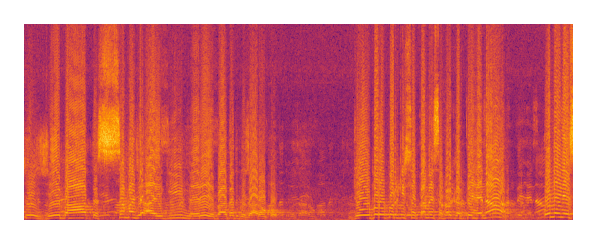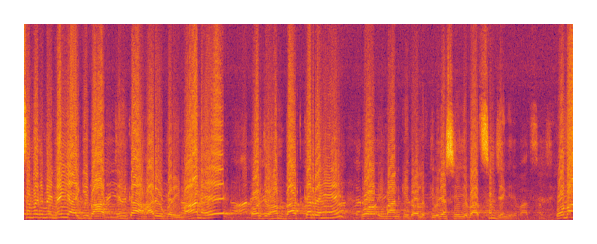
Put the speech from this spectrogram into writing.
کہ یہ بات سمجھ آئے گی میرے عبادت گزاروں کو۔ جو اوپر اوپر کی سطح میں سفر کرتے ہیں نا، انہیں یہ سمجھ میں نہیں آئے گی بات جن کا ہمارے اوپر ایمان ہے اور جو ہم بات کر رہے ہیں، وہ ایمان کی دولت کی وجہ سے یہ بات سمجھیں گے۔ وما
